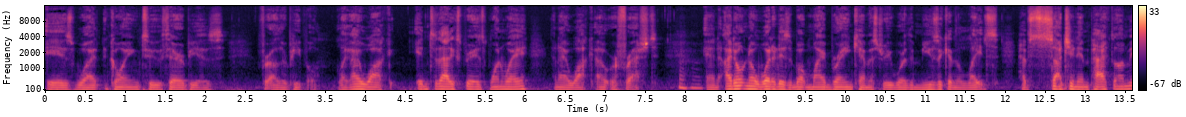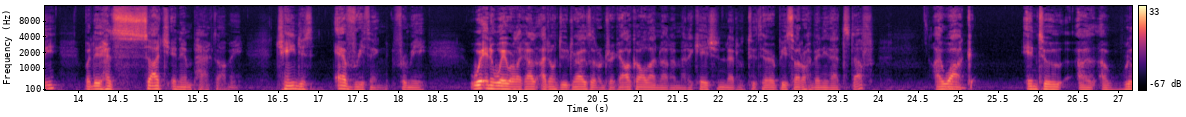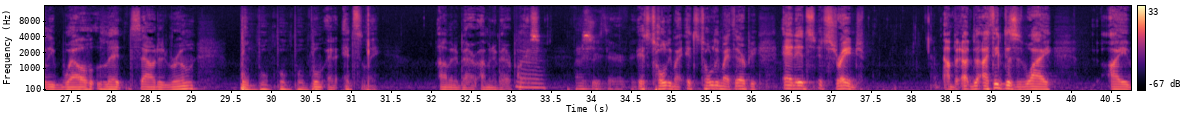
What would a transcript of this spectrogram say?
is what going to therapy is for other people. Like I walk into that experience one way and I walk out refreshed. Mm-hmm. And I don't know what it is about my brain chemistry where the music and the lights have such an impact on me, but it has such an impact on me. Changes everything for me in a way where like I, I don't do drugs, I don't drink alcohol, I'm not on medication, I don't do therapy, so I don't have any of that stuff. I mm-hmm. walk into a, a really well lit, sounded room, boom, boom, boom, boom, boom, and instantly, I'm in a better, I'm in a better place. Mm-hmm. That's your therapy. It's totally my, it's totally my therapy, and it's it's strange. Uh, but uh, I think this is why I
